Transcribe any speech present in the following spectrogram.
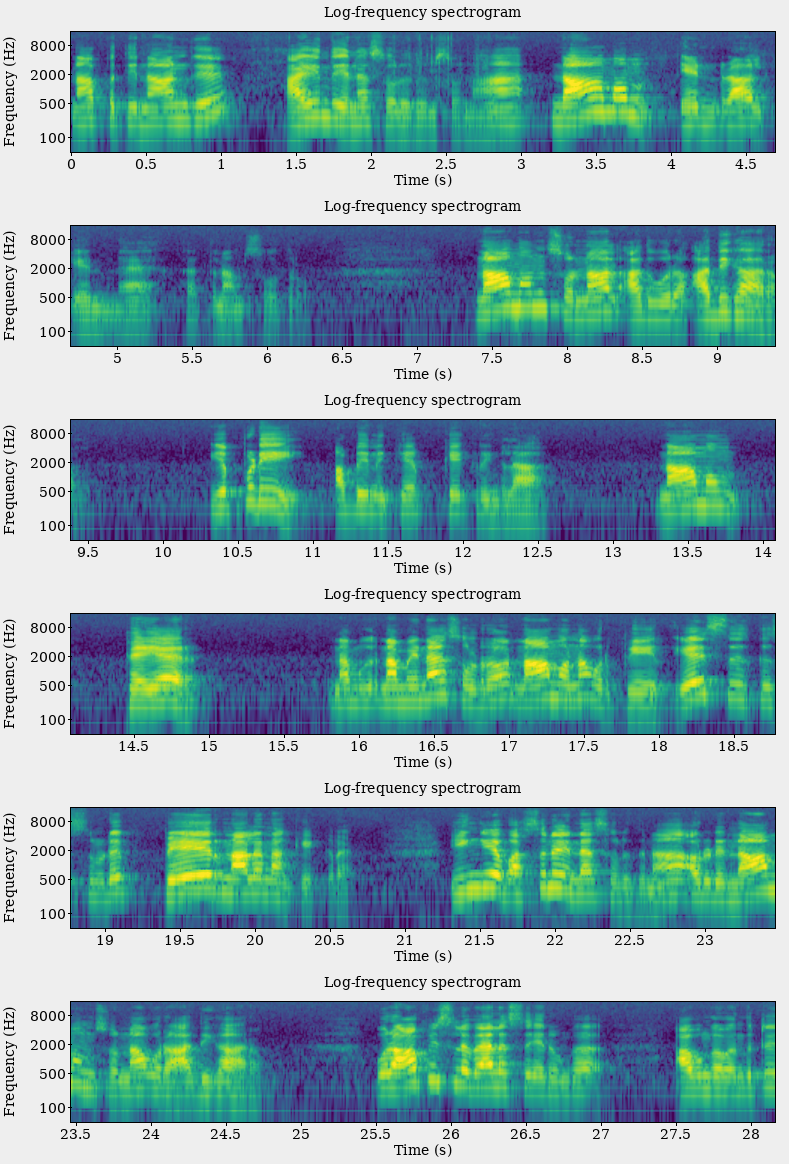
நாற்பத்தி நான்கு ஐந்து என்ன சொல்லுதுன்னு சொன்னால் நாமம் என்றால் என்ன? கர்த்தனாம் சோத்திரம். நாமம் சொன்னால் அது ஒரு அதிகாரம். எப்படி? அப்படின்னு கே கேட்குறீங்களா நாமம் பெயர். நமக்கு நம்ம என்ன சொல்கிறோம் நாமன்னா ஒரு பேர்? ஏசு கிறிஸ்துனுடைய பேர்னால நான் கேட்குறேன். இங்கே வசனம் என்ன சொல்லுதுன்னா அவருடைய நாமம் சொன்னால் ஒரு அதிகாரம். ஒரு ஆஃபீஸில் வேலை செய்கிறவங்க அவங்க வந்துட்டு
